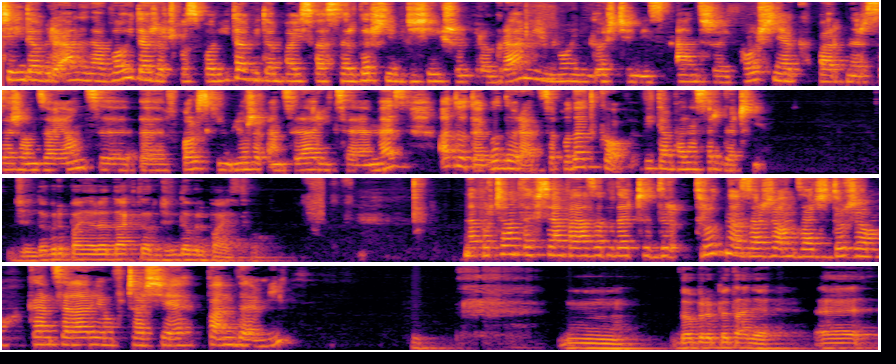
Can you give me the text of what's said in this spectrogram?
Dzień dobry, Anna Wojda, Rzeczpospolita. Witam Państwa serdecznie w dzisiejszym programie. Moim gościem jest Andrzej Pośniak, partner zarządzający e, w Polskim Biurze Kancelarii CMS, a do tego doradca podatkowy. Witam Pana serdecznie. Dzień dobry Panie redaktor, dzień dobry Państwu. Na początek chciałam Pana zapytać, czy trudno zarządzać dużą kancelarią w czasie pandemii? Mm, dobre pytanie. E,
